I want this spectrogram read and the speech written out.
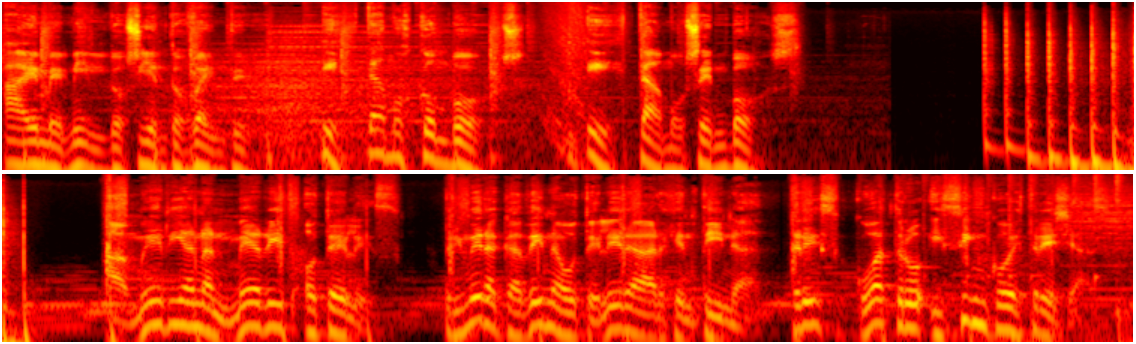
AM1220. Estamos con vos. Estamos en vos. American and Merit Hoteles. Primera cadena hotelera argentina. 3, 4 y 5 estrellas.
